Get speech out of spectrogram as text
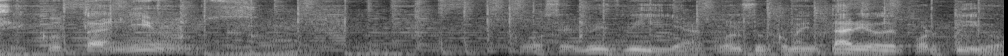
Cicuta News. José Luis Villa con su comentario deportivo.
